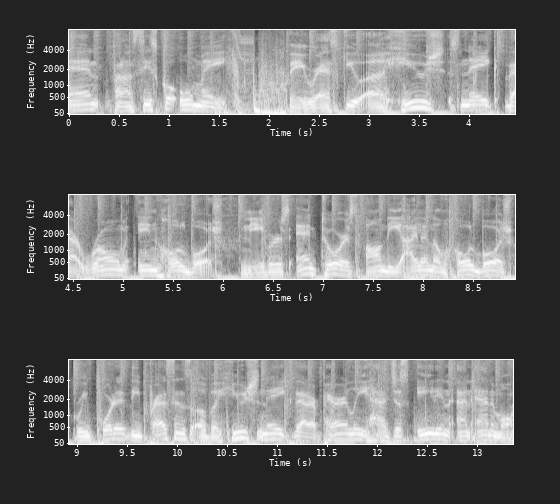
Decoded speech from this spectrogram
and Francisco Umey. They rescue a huge snake that roamed in Holbox. Neighbors and tourists on the island of Holbox reported the presence of a huge snake that apparently had just eaten an animal.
